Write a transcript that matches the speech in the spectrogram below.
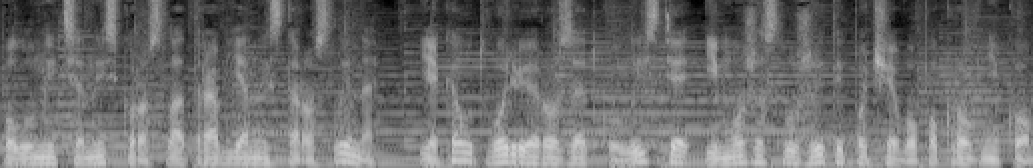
Полуниця низькоросла трав'яниста рослина, яка утворює розетку листя і може служити почевопокровником.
